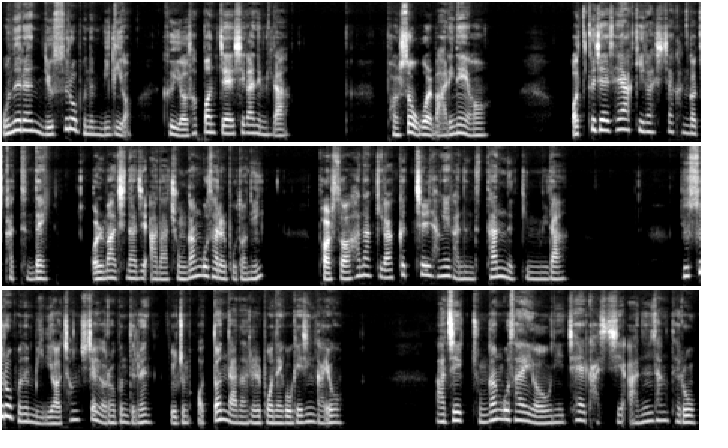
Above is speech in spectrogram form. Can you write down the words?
오늘은 뉴스로 보는 미디어 그 여섯 번째 시간입니다. 벌써 5월 말이네요. 엊그제 새 학기가 시작한 것 같은데 얼마 지나지 않아 중간고사를 보더니 벌써 한 학기가 끝을 향해 가는 듯한 느낌입니다. 뉴스로 보는 미디어 청취자 여러분들은 요즘 어떤 나날을 보내고 계신가요? 아직 중간고사의 여운이 채 가시지 않은 상태로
